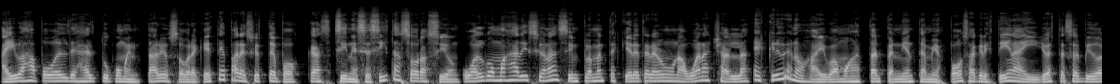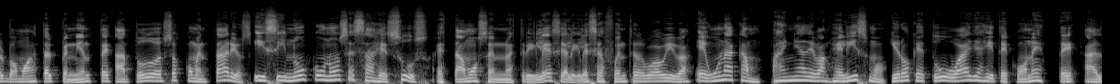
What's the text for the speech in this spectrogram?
Ahí vas a poder dejar tu comentario sobre qué te pareció este podcast. Si necesitas oración o algo más adicional, simplemente quiere tener una buena charla, escríbenos. Ahí vamos a estar pendientes. Mi esposa Cristina y yo, este servidor, vamos a estar pendientes a todos esos comentarios. Y si no conoces a Jesús, estamos en nuestra iglesia, la iglesia Fuente de Boa Viva, en una campaña de evangelismo. Quiero que tú vayas y te conectes al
